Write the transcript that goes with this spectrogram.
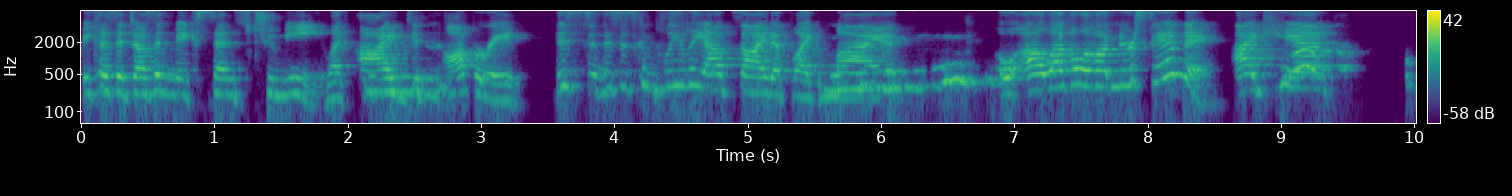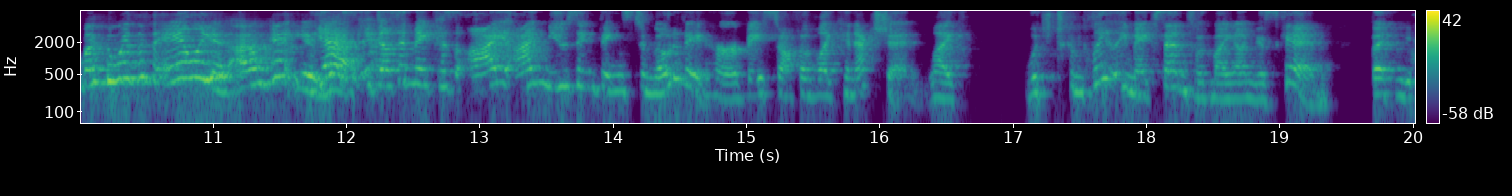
because it doesn't make sense to me. Like mm-hmm. I didn't operate this this is completely outside of like my mm-hmm. a level of understanding. I can't like who is this alien? I don't get you. Yes, it doesn't make because I I'm using things to motivate her based off of like connection. Like which completely makes sense with my youngest kid. But yeah.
